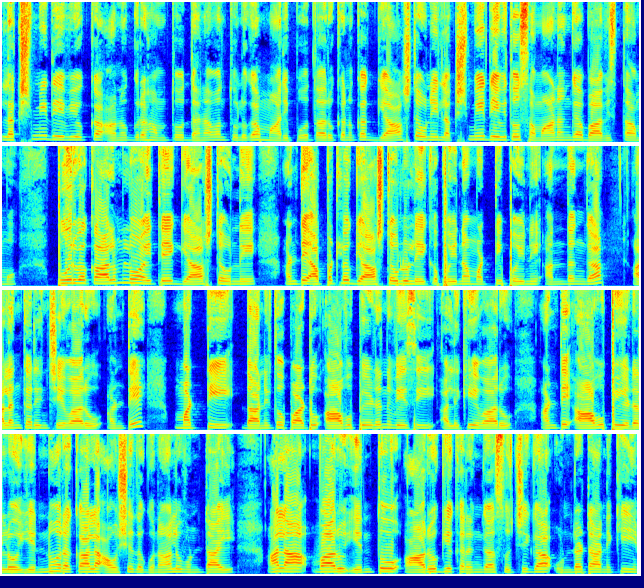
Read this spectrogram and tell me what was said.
లక్ష్మీదేవి యొక్క అనుగ్రహంతో ధనవంతులుగా మారిపోతారు. కనుక గ్యాస్ స్టవ్ని లక్ష్మీదేవితో సమానంగా భావిస్తాము. పూర్వకాలంలో అయితే గ్యాస్ స్టవ్ని అంటే అప్పట్లో గ్యాస్ స్టవ్లు లేకపోయినా మట్టి పొయ్యిని అందంగా అలంకరించేవారు. అంటే మట్టి దానితో పాటు ఆవు పేడను వేసి అలికేవారు. అంటే ఆవు పేడలో ఎన్నో రకాల ఔషధ గుణాలు ఉంటాయి. అలా వారు ఎంతో ఆరోగ్యకరంగా శుచిగా ఉండటానికి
